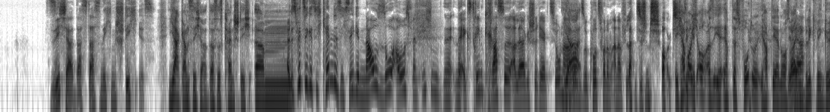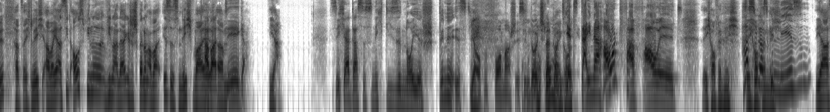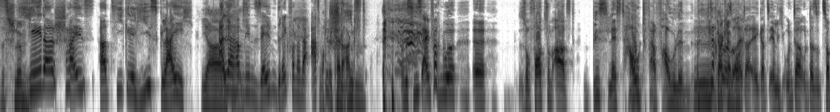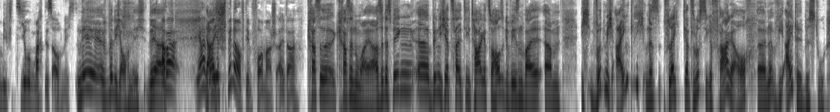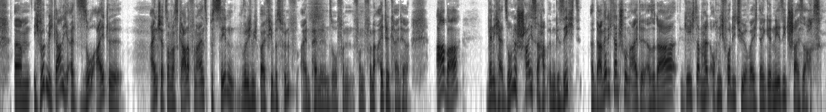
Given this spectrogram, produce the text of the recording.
sicher, dass das nicht ein Stich ist. Ja, ganz sicher, das ist kein Stich. Ähm, Also das Witzige ist, ich kenne das. Ich sehe genau so aus, wenn ich eine, eine extrem krasse allergische Reaktion Ja. habe und so kurz vor einem anaphylaktischen Schock Ich habe stehe. euch auch, also ihr habt das Foto, ihr habt ja nur aus Ja, einem ja. Blickwinkel tatsächlich. Aber ja, es sieht aus wie eine, wie eine allergische Schwellung, aber ist es nicht, weil. Aber ähm, Digga, ja. Sicher, dass es nicht diese neue Spinne ist, die auf dem Vormarsch ist Oh in Deutschland mein und Gott. jetzt deine Haut verfault. Ich hoffe nicht. Hast ich du das nicht. gelesen? Ja, es ist schlimm. Jeder scheiß Artikel hieß gleich. Ja, Alle haben denselben Dreck voneinander abgeschrieben. macht mir keine Angst. Und es hieß einfach nur äh, sofort zum Arzt. Biss lässt Haut verfaulen. Mm, ich dachte gar nur kein so, Bock. Alter, ey, ganz ehrlich, unter, unter so Zombifizierung macht es auch nichts. Nee, will ich auch nicht. Nee, Aber ja, Ja, neue ich- Spinne auf dem Vormarsch, Alter. krasse, krasse Nummer, ja. Also deswegen äh, bin ich jetzt halt die Tage zu Hause gewesen, weil ähm, ich würde mich eigentlich, und das ist vielleicht eine ganz lustige Frage auch, äh, ne, wie eitel bist du? Ähm, ich würde mich gar nicht als so eitel einschätzen. Auf einer Skala von 1 bis 10 würde ich mich bei 4 bis 5 einpendeln, so von, von, von der Eitelkeit her. Aber wenn ich halt so eine Scheiße hab im Gesicht, äh, da werde ich dann schon eitel. Also da gehe ich dann halt auch nicht vor die Tür, weil ich denke, nee, sieht scheiße aus.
